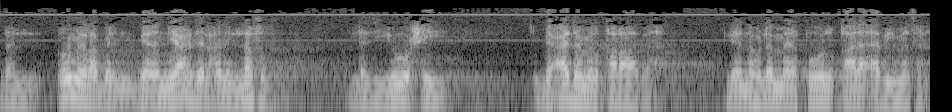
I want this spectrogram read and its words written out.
بل أمر بأن يعدل عن اللفظ الذي يوحي بعدم القرابة لأنه لما يقول قال أبي مثلا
